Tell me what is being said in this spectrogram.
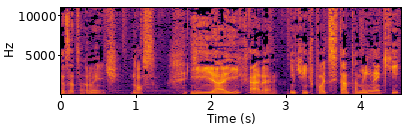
exatamente. Nossa. E aí, cara, a gente pode citar também, né, que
